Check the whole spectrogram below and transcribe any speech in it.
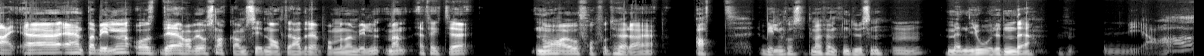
nei, eh, jeg henta bilen, og det har vi jo snakka om siden alt jeg har drevet på med den bilen. Men jeg tenkte, nå har jo folk fått høre at bilen kostet meg 15 000. Mm. Men gjorde den det? Ja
